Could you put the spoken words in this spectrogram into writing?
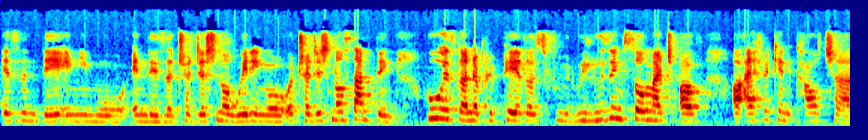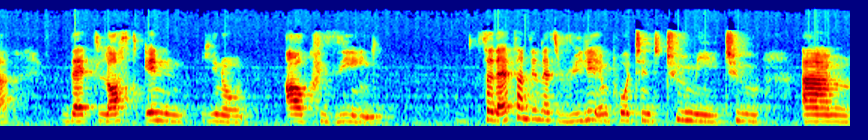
isn't there anymore and there's a traditional wedding or a traditional something, who is going to prepare those food? We're losing so much of our African culture that's lost in, you know, our cuisine. So that's something that's really important to me to um,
